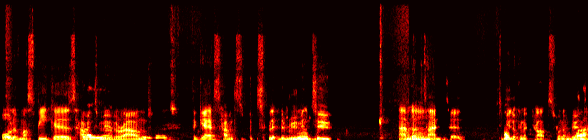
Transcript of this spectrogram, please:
all of my speakers, having to Oh, yeah. move around the guests, having to sp- split the room in Mm. two. I haven't got the Mm. time to to be looking at charts when I'm doing. Wow.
